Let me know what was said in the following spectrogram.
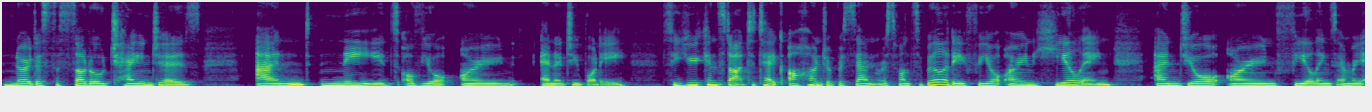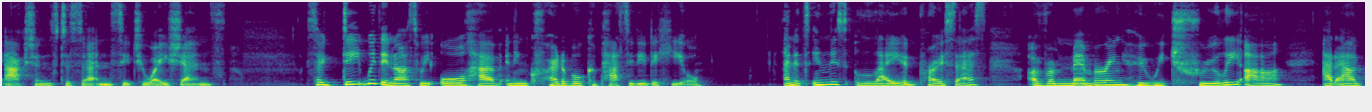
notice the subtle changes and needs of your own energy body. So you can start to take 100% responsibility for your own healing and your own feelings and reactions to certain situations. So, deep within us, we all have an incredible capacity to heal. And it's in this layered process of remembering who we truly are at our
